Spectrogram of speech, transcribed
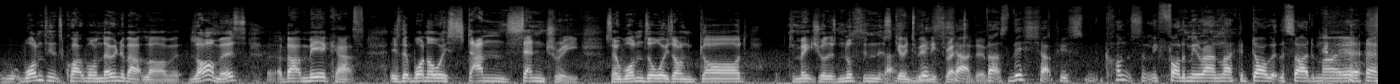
one thing that's quite well known about llama, llamas, about meerkats, is that one always stands sentry. So one's always on guard to make sure there's nothing that's, going to be any threat chap, to them. That's this chap who's constantly following me around like a dog at the side of my. Uh,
